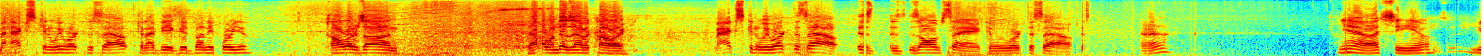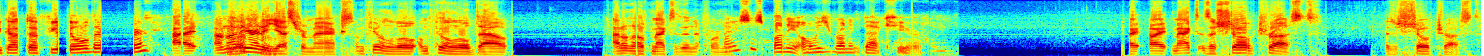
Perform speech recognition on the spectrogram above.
Max, can we work this out? Can I be a good bunny for you? Collars on. That one doesn't have a collar. Max, can we work this out? Is, is, is all I'm saying. Can we work this out? Huh? Yeah, I see you. You got the fuel there? I I'm not Love hearing a yes from Max. I'm feeling a little I'm feeling a little doubt. I don't know if Max is in it for me. Why is this bunny always running back here? Alright, alright, Max, as a show of trust. As a show of trust.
